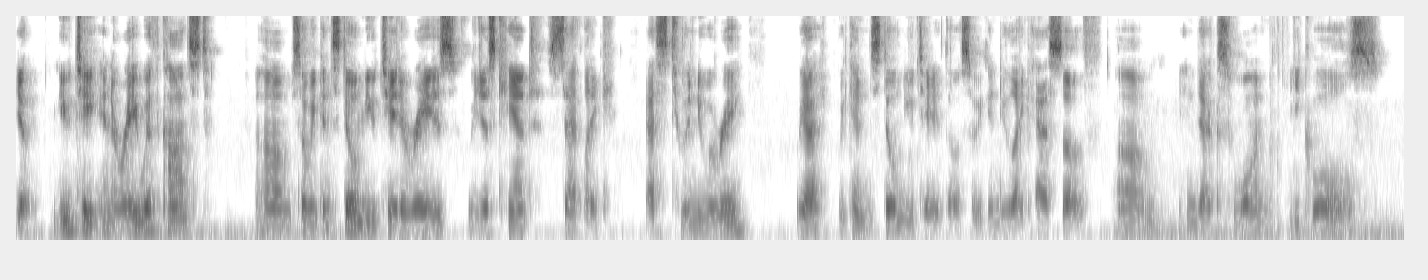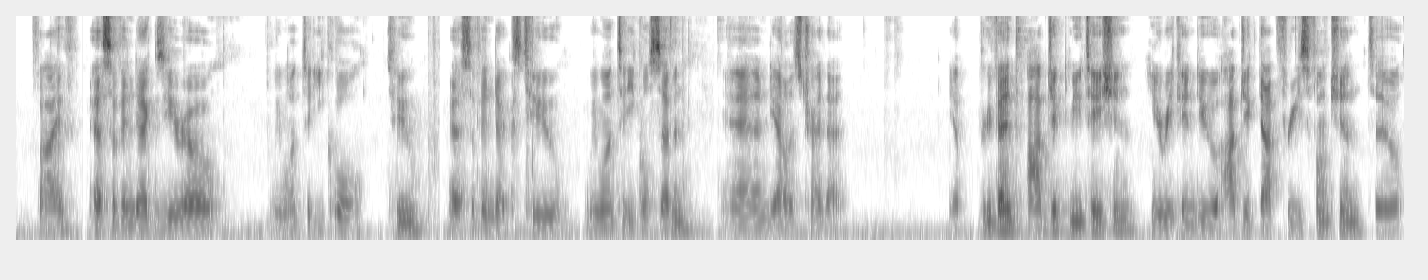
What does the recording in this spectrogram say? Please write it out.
Yep, mutate an array with const um, so we can still mutate arrays. We just can't set like s to a new array. We, we can still mutate it though. So we can do like s of um, index 1 equals 5. s of index 0 we want to equal 2. s of index 2 we want to equal 7. And yeah, let's try that. Yep. Prevent object mutation. Here we can do object.freeze function to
